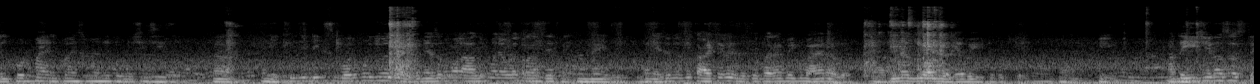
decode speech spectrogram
एल फोर फाय एल फायमध्ये थोडीशी झीज आहे हा. पण इथली जी डिक्स भरपूर दिवस झाले पण याचा तुम्हाला अजून पण एवढा त्रास देत नाही पण याच्यातलं जे कार्टेलेज आहे ते बऱ्यापैकी बाहेर. आलं तिनं ब्लॉक झाली इथे हा. ही आता ही जी नस असते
